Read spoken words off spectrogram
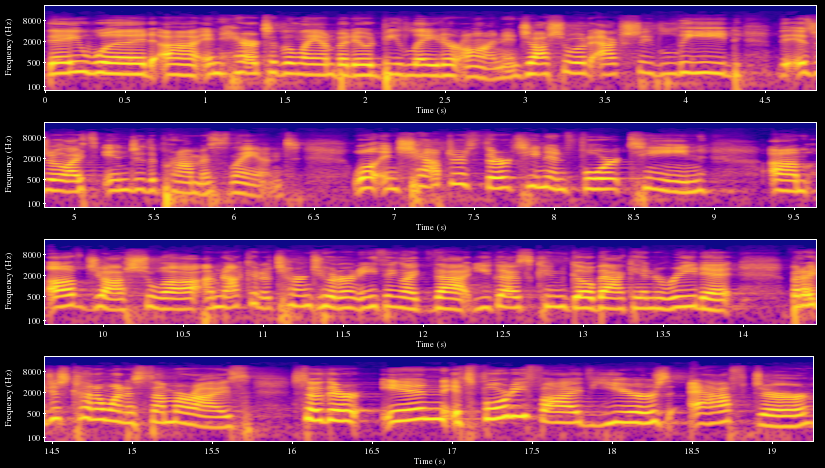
they would uh, inherit the land, but it would be later on. And Joshua would actually lead the Israelites into the promised land. Well, in chapter 13 and 14 um, of Joshua, I'm not going to turn to it or anything like that. You guys can go back and read it. But I just kind of want to summarize. So they're in, it's 45 years after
